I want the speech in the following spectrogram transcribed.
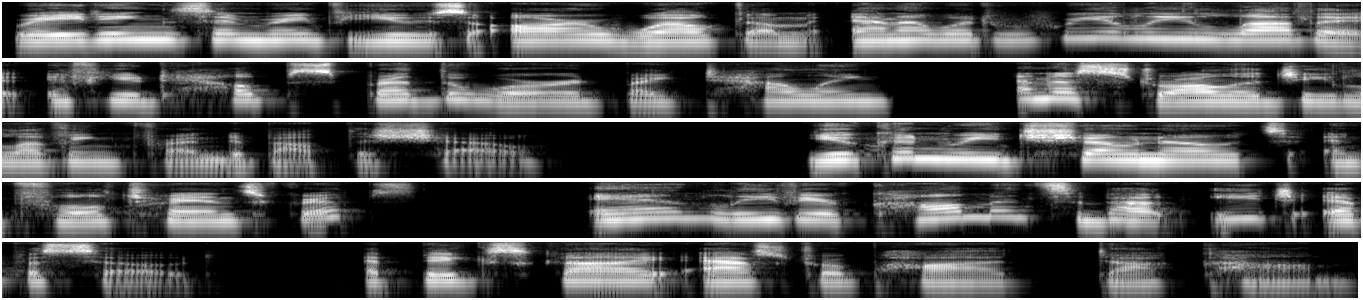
Ratings and reviews are welcome, and I would really love it if you'd help spread the word by telling an astrology loving friend about the show. You can read show notes and full transcripts and leave your comments about each episode at bigskyastropod.com.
